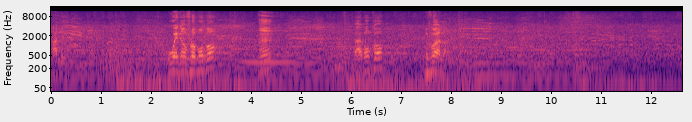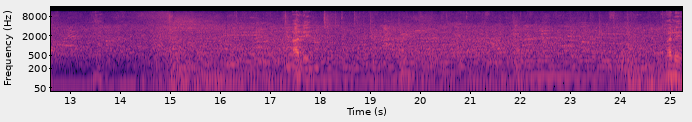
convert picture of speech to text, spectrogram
Ada. Où est enveloppe encore Hein Pas encore Voilà. Allez. Allez.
